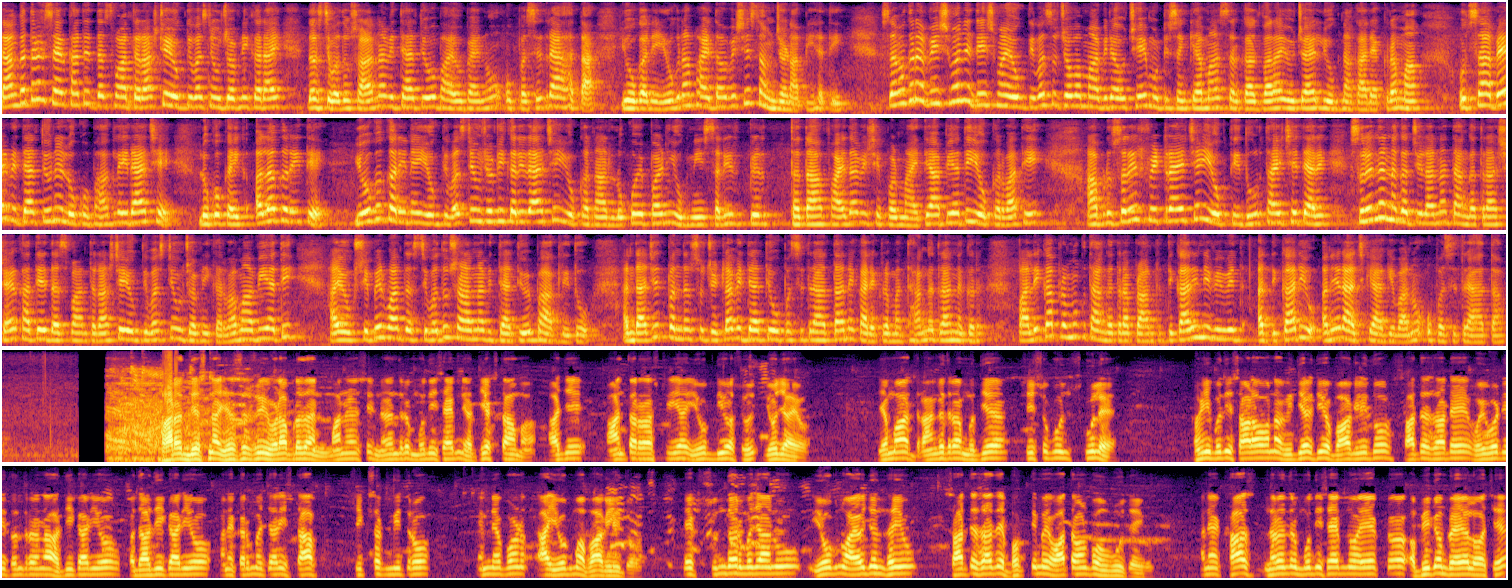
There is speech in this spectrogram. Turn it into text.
ધાંગધ્રા શહેર ખાતે દસમા આંતરરાષ્ટ્રીય યોગ દિવસની ઉજવણી કરાઈ. દસથી વધુ શાળાના વિદ્યાર્થીઓ, ભાઈઓ, બહેનો ઉપસ્થિત રહ્યા હતા. યોગ અને યોગના ફાયદાઓ વિશે સમજણ આપી હતી. સમગ્ર વિશ્વ અને દેશમાં યોગ દિવસ ઉજવવામાં આવી રહ્યો છે. મોટી સંખ્યામાં સરકાર દ્વારા યોજાયેલ યોગના કાર્યક્રમમાં ઉત્સાહભેર વિદ્યાર્થીઓને લોકો ભાગ લઈ રહ્યા છે. લોકો કંઈક અલગ રીતે યોગ કરીને યોગ દિવસની ઉજવણી કરી રહ્યા છે. યોગ કરનાર લોકોએ પણ યોગની શરીર પર થતા ફાયદા વિશે પણ માહિતી આપી હતી. યોગ કરવાથી આપણું શરીર ફિટ રહે છે, યોગથી દૂર થાય છે. ત્યારે સુરેન્દ્રનગર જિલ્લાના તાંગત્રા શહેર ખાતે દસમા આંતરરાષ્ટ્રીય યોગ દિવસની ઉજવણી કરવામાં આવી હતી. આ યોગ શિબિરમાં દસથી વધુ શાળાના વિદ્યાર્થીઓએ ભાગ લીધો. અંદાજિત પંદરસો જેટલા વિદ્યાર્થીઓ ઉપસ્થિત રહ્યા હતા અને કાર્યક્રમમાં ધાંગધ્રા નગર પાલિકા પ્રમુખ, ધાંગધ્રા પ્રાંત અધિકારીની વિવિધ અધિકારીઓ અને રાજકીય આગેવાનો ઉપસ્થિત રહ્યા હતા. ભારત દેશના યશસ્વી વડાપ્રધાન માનનીય શ્રી નરેન્દ્ર મોદી સાહેબની અધ્યક્ષતામાં આજે આંતરરાષ્ટ્રીય યોગ દિવસ યોજાયો. જેમાં ધ્રાંગધ્રા મધ્ય શિશુકુંજ સ્કૂલે ઘણી બધી શાળાઓના વિદ્યાર્થીઓ ભાગ લીધો. સાથે સાથે વહીવટી તંત્રના અધિકારીઓ, પદાધિકારીઓ અને કર્મચારી સ્ટાફ, શિક્ષક મિત્રો એમને પણ આ યોગમાં ભાગ લીધો. એક સુંદર મજાનું યોગનું આયોજન થયું. સાથે સાથે ભક્તિમય વાતાવરણ પણ ઊભું થયું. અને ખાસ નરેન્દ્ર મોદી સાહેબનો એક અભિગમ રહેલો છે,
